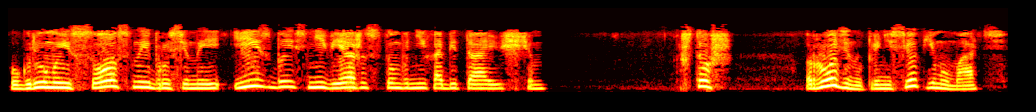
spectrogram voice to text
угрюмые сосны и брусяные избы с невежеством в них обитающим. Что ж, родину принесет ему мать.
